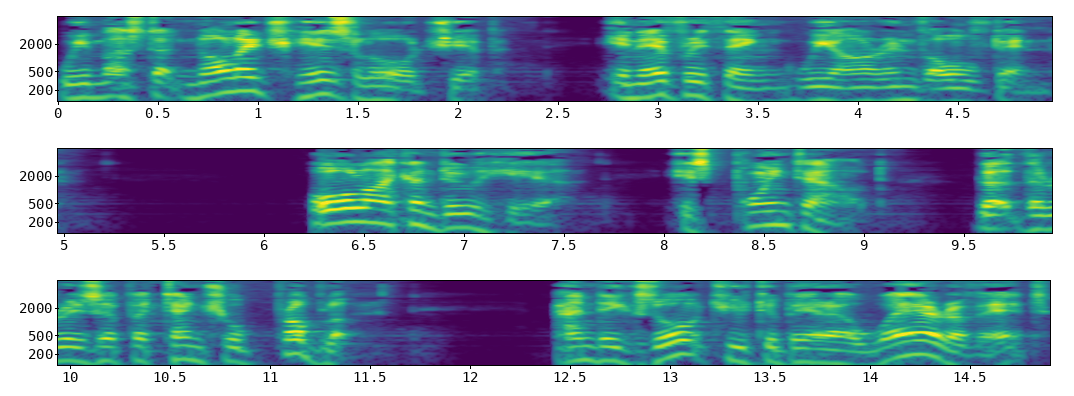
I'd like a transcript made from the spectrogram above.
we must acknowledge his lordship in everything we are involved in. All I can do here is point out that there is a potential problem and exhort you to be aware of it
